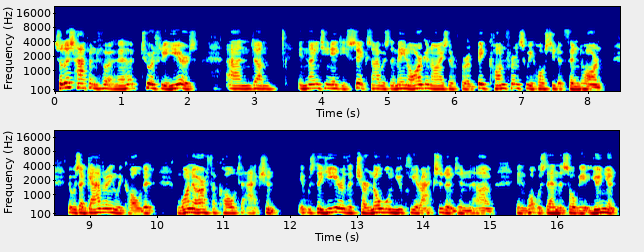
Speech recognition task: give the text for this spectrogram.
So this happened for uh, two or three years. And um, in 1986, I was the main organizer for a big conference we hosted at Findhorn. It was a gathering, we called it One Earth, a Call to Action. It was the year of the Chernobyl nuclear accident in uh, in what was then the Soviet Union,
